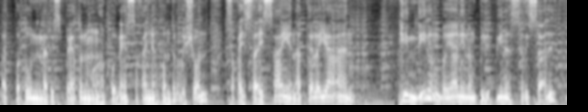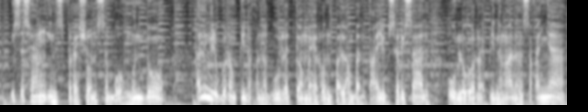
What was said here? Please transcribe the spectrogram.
at patunay na respeto ng mga Hapones sa kanyang kontribusyon sa kaysaysayan at kalayaan. Hindi lang bayani ng Pilipinas si Rizal, isa siyang inspirasyon sa buong mundo. Aling lugar ang pinakanagulat kang mayroon palang bantayog sa Rizal o lugar na ipinangalan sa kanya?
